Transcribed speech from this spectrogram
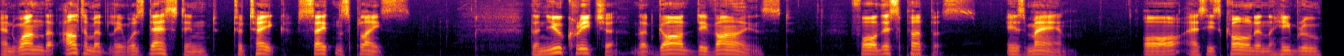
and one that ultimately was destined to take Satan's place. The new creature that God devised for this purpose is man, or as he's called in the Hebrew,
